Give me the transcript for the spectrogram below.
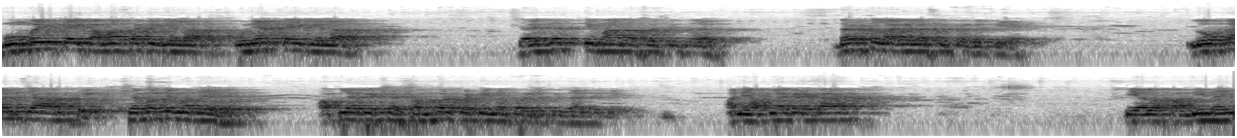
मुंबईत काही कामासाठी गेला पुण्यात काही गेला दैदत्यमान असं तिथं दर्श लागेल अशी प्रगती आहे. लोकांच्या आर्थिक क्षमतेमध्ये आपल्यापेक्षा शंभर पटीनं प्रगती झालेली आहे. आणि आपल्याकडे काय? पियाला पाणी नाही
